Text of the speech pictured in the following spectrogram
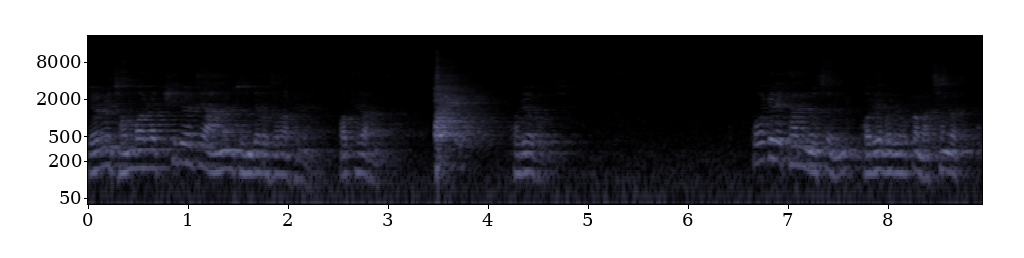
여러분이 정말로 필요하지 않은 존재로 생각하면 어떻게 합니까? 버려버리죠. 포기를 하는 것은 버려버리는 것과 마찬가지입니다.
